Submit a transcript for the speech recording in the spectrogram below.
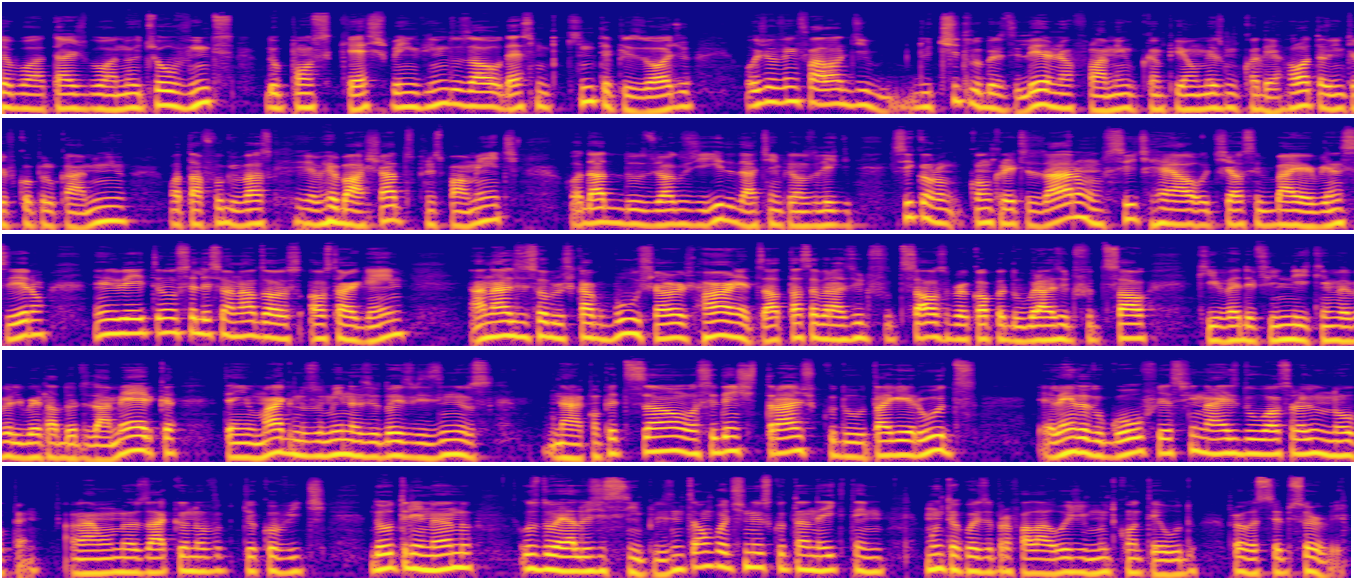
dia, boa tarde, boa noite, ouvintes do Ponscast. Bem-vindos ao 15 episódio. Hoje eu venho falar de, do título brasileiro, né? O Flamengo campeão mesmo com a derrota, o Inter ficou pelo caminho, Botafogo e Vasco rebaixados principalmente. Rodada dos jogos de ida da Champions League se concretizaram. City, Real, Chelsea e Bayern venceram. NBA estão selecionados ao All-Star Game. Análise sobre o Chicago Bulls, Charlotte Hornets, a Taça Brasil de Futsal, Supercopa do Brasil de Futsal, que vai definir quem vai para Libertadores da América. Tem o Magnus, o Minas e os dois vizinhos na competição. O acidente trágico do Tiger Woods, a lenda do golfe e as finais do Australian Open. O Ozaki e o Novak Djokovic doutrinando os duelos de simples. Então continue escutando aí que tem muita coisa para falar hoje, muito conteúdo para você absorver.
